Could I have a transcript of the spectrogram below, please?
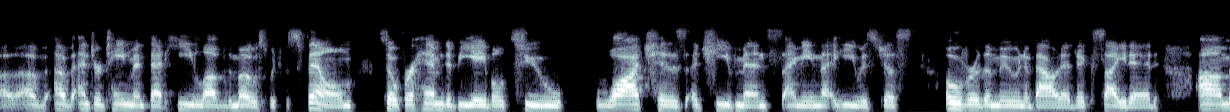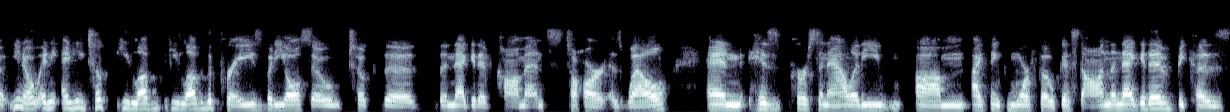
of of entertainment that he loved the most, which was film. So for him to be able to watch his achievements, I mean that he was just over the moon about it, excited um, you know, and, and he took, he loved, he loved the praise, but he also took the, the negative comments to heart as well. And his personality, um, I think more focused on the negative because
